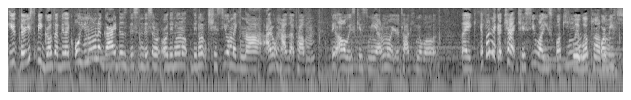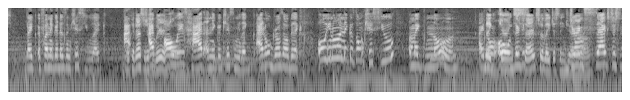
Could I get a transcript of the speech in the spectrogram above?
you, there used to be girls that be like, oh, you know when a guy does this and this, or, or they don't they don't kiss you. I'm like, nah, I don't have that problem. They always kiss me. I don't know what you're talking about. Like if a nigga can't kiss you while he's fucking you, Wait, what Or be like if a nigga doesn't kiss you, like Okay, that's just I've weird, though. always had a nigga kiss me. Like I know girls that would be like, oh, you know when niggas don't kiss you. I'm like, no, I Like don't. Oh, during oh, they're just sex or like just in general? during sex, just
